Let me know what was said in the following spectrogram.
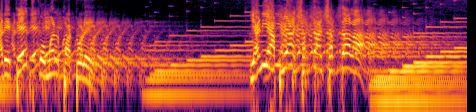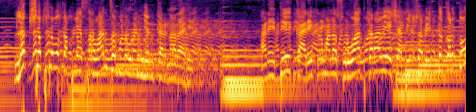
आणि तेच कोमल पाटोळे. यांनी आपल्या शब्दा शब्दाला लक्षपूर्वक आपल्या सर्वांचं मनोरंजन करणार आहे. आणि ते कार्यक्रमाला सुरुवात करावी अशी अपेक्षा व्यक्त करतो.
